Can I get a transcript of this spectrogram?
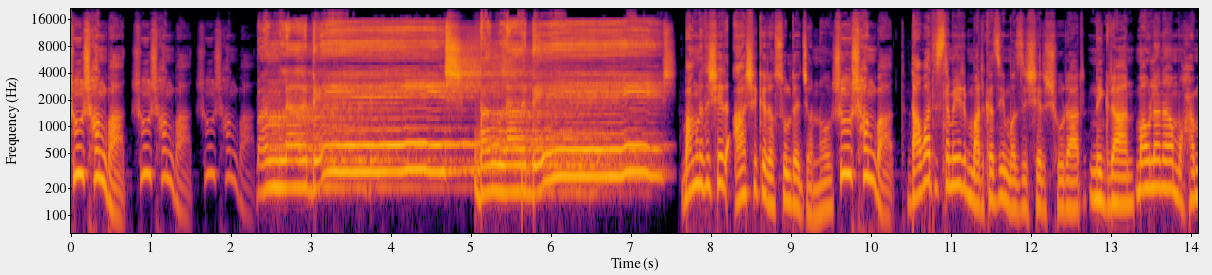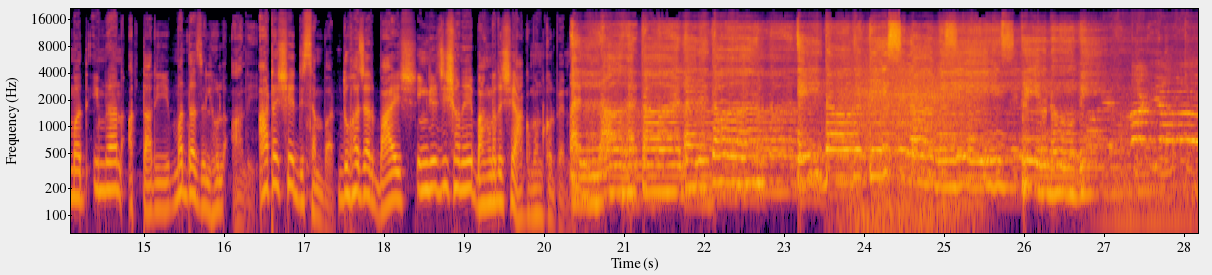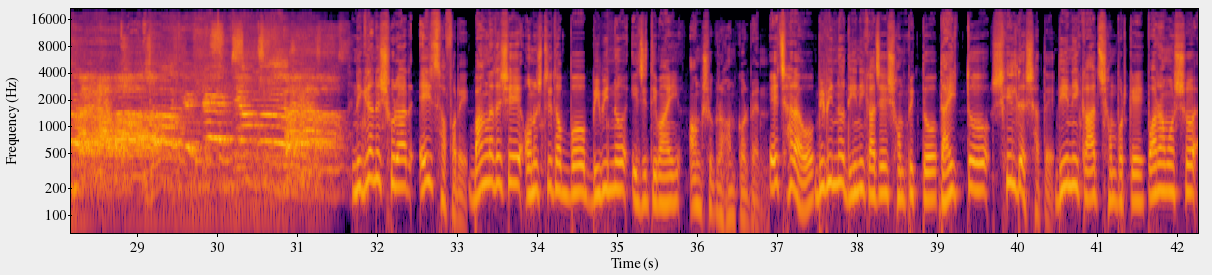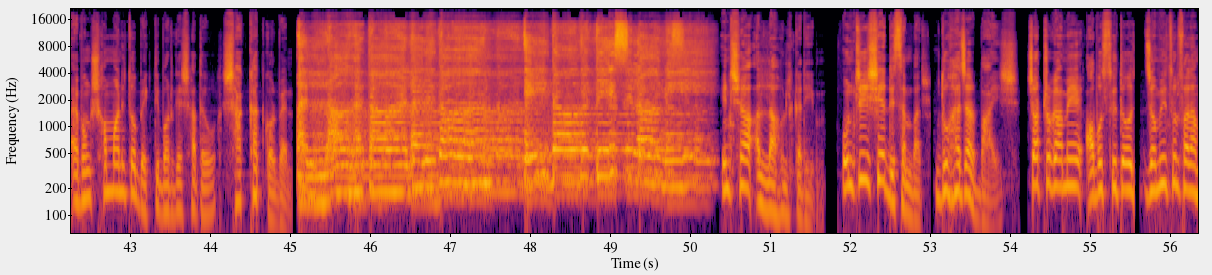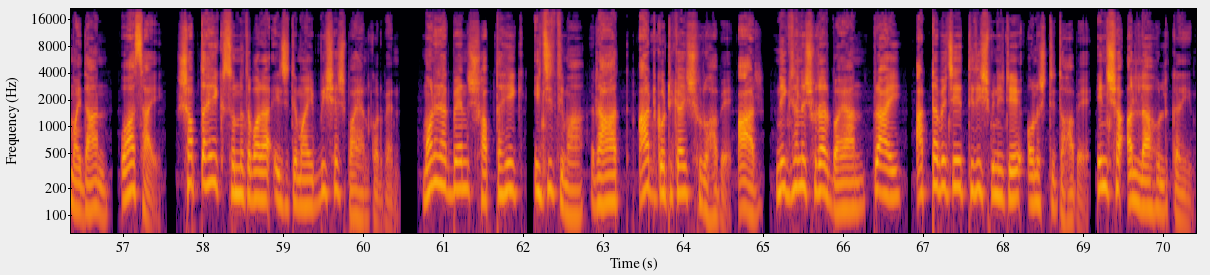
সুসংবাদ সুসংবাদ সুসংবাদ। বাংলাদেশ বাংলাদেশ। বাংলাদেশের আশেকের রসুলদের জন্য সুসংবাদ। দাওয়াত ইসলামের মার্কাজি মজলিসের সুরার নিগরান মাওলানা মোহাম্মদ ইমরান আত্তারি মদ্দাজিলহুল আলী। আঠাশে ডিসেম্বর দু হাজার বাইশ ইংরেজি সনে বাংলাদেশে আগমন করবেন। এই দাওয়াত ইসলামী প্রিয় নবী। নিগরানে সুরার এই সফরে বাংলাদেশে অনুষ্ঠিতব্য বিভিন্ন ইজিতিমায় অংশগ্রহণ করবেন। এছাড়াও বিভিন্ন দিনী কাজে সম্পৃক্ত দায়িত্বশীলদের সাথে দিনী কাজ সম্পর্কে পরামর্শ এবং সম্মানিত ব্যক্তিবর্গের সাথেও সাক্ষাৎ করবেন। ইনশা আল্লাহুল করিম। উনত্রিশে ডিসেম্বর দু হাজার বাইশ, চট্টগ্রামে অবস্থিত জমিতুল ফালা ময়দান ওয়াসায় সাপ্তাহিক সুন্নতপাড়া ইজিতেমায় বিশেষ বয়ান করবেন। মনে রাখবেন, সাপ্তাহিক ইজিতিমা রাত আট গটিকায় শুরু হবে আর নিঘ্রানে সুরার বয়ান প্রায় আটটা বেজে তিরিশ মিনিটে অনুষ্ঠিত হবে। ইনশা আল্লাহুল করিম।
